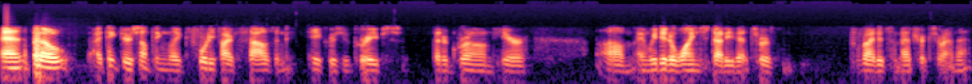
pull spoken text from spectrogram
And so I think there's something like 45,000 acres of grapes that are grown here, um, and we did a wine study that sort of provided some metrics around that.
